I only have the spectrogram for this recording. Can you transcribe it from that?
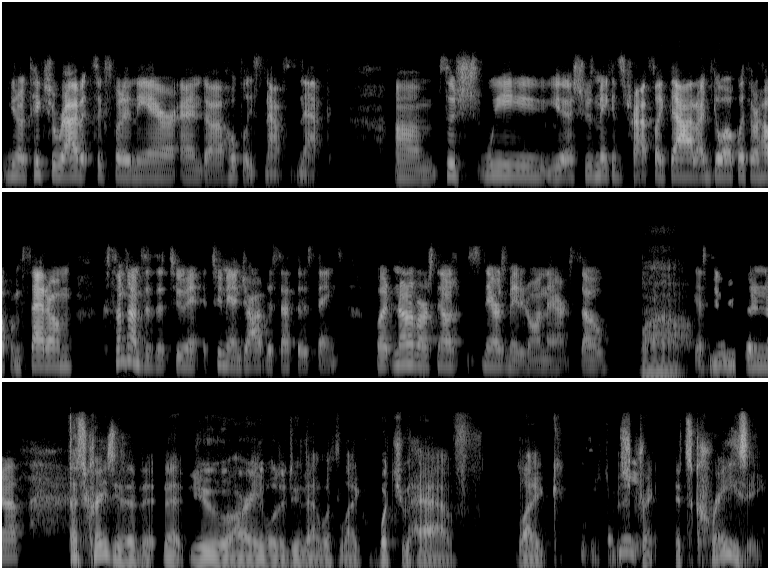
you know takes your rabbit six foot in the air and uh, hopefully snaps his neck. Um, so sh- we, yeah, she was making traps like that. I'd go up with her, help him set them sometimes it's a two a two man job to set those things, but none of our snares, snares made it on there. So wow, guess they were good enough. That's crazy that, that that you are able to do that with like what you have. Like strength, it's crazy.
